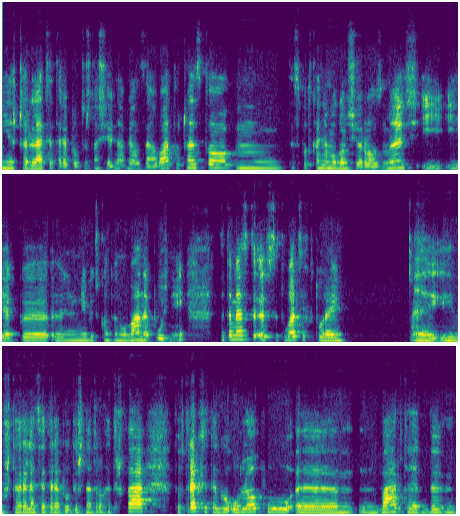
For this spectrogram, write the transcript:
jeszcze relacja terapeutyczna się nawiązała, to często mm, te spotkania mogą się rozmyć i, i jakby nie być kontynuowane później. Natomiast w sytuacji, w której i już ta relacja terapeutyczna trochę trwa, to w trakcie tego urlopu warto jakby,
